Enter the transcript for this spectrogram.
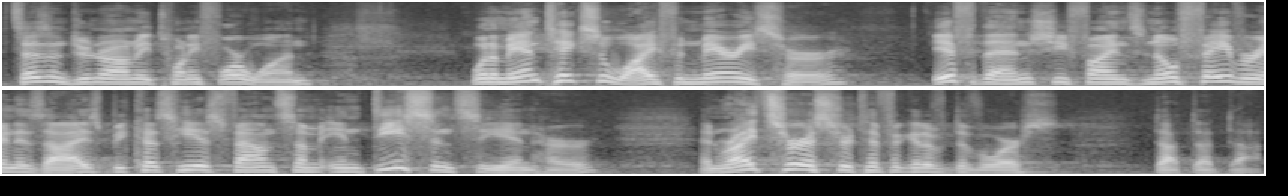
It says in Deuteronomy 24, 1, when a man takes a wife and marries her, if then she finds no favor in his eyes because he has found some indecency in her and writes her a certificate of divorce, dot, dot, dot.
